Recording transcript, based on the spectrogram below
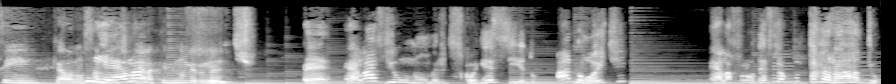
Sim, que ela não sabia ela... que era aquele número, né? É, ela viu um número desconhecido à noite. Ela falou, deve ser algum tarado,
